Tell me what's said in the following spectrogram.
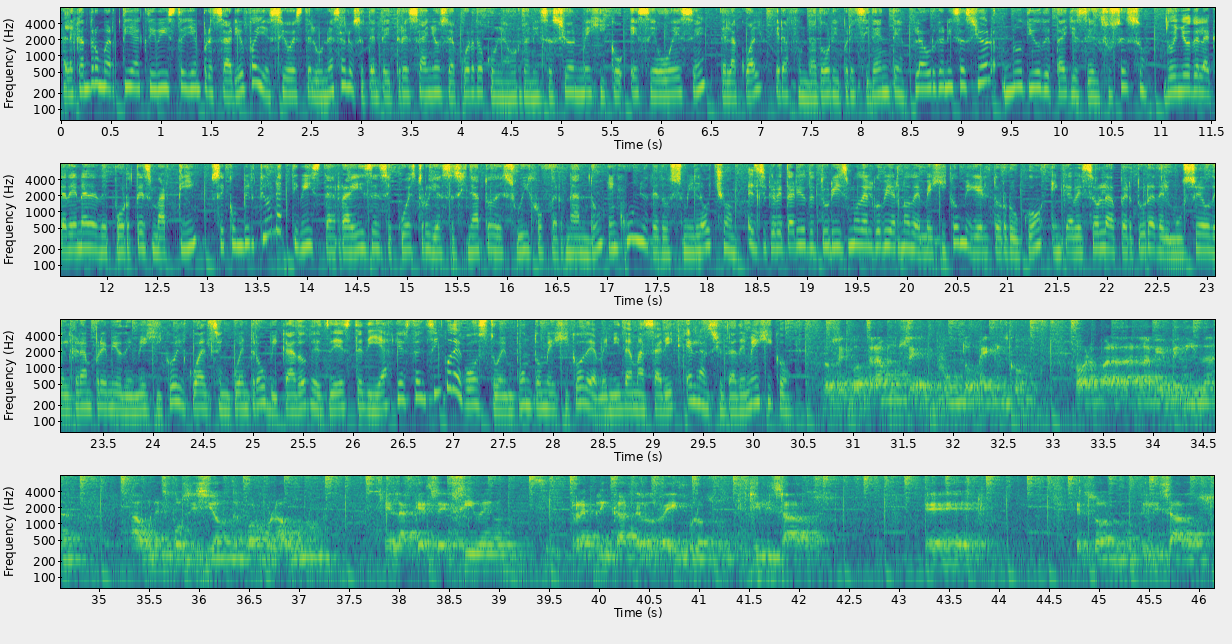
Alejandro Martí, activista y empresario, falleció este lunes a los 73 años de acuerdo con la organización México SOS, de la cual era fundador y presidente. La organización no dio detalles del suceso. Dueño de la cadena de deportes Martí, se convirtió en activista a raíz del secuestro y asesinato de su hijo Fernando en junio de 2008. El secretario de Turismo del Gobierno de México, Miguel Torruco, encabezó la apertura del Museo del Gran Premio de México, el cual se encuentra ubicado desde este día y hasta el 5 de agosto en Punto México de Avenida Mazarik en la Ciudad de México. Nos encontramos en Punto México ahora para dar la bienvenida a una exposición de Fórmula 1 en la que se exhiben réplicas de los vehículos utilizados, eh, que son utilizados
